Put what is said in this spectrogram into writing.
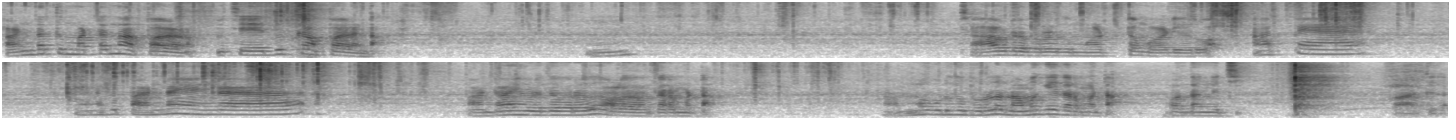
பண்டத்துக்கு மட்டும்தான் அப்பா வேணும். மிச்சம் எதுக்கும் அப்பா வேண்டாம். சாப்பிட்ற பொருளுக்கு மட்டும் ஓடி வருவான் அப்போ எனக்கு பண்டம் எங்கே? பண்டாயம் கொடுத்த பிறகு அவ்வளோதான் தரமாட்டான் நம்ம கொடுக்க பொருளை நமக்கே தரமாட்டான் உன் தங்கச்சி. பார்த்துக்க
